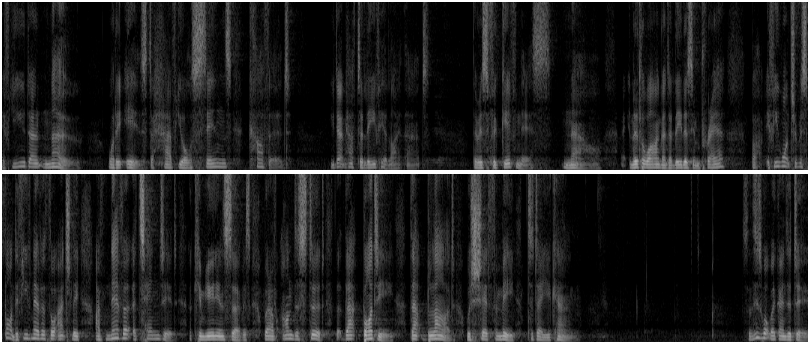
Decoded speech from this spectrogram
if you don't know what it is to have your sins covered, you don't have to leave here like that. There is forgiveness now. In a little while, I'm going to lead us in prayer. But if you want to respond, if you've never thought, actually, I've never attended a communion service where I've understood that that body, that blood was shed for me, today you can. So, this is what we're going to do.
